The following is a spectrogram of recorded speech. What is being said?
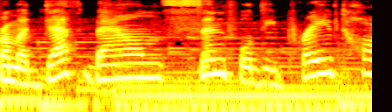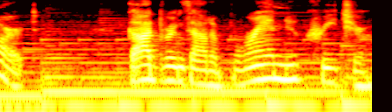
From a death bound, sinful, depraved heart, God brings out a brand new creature,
